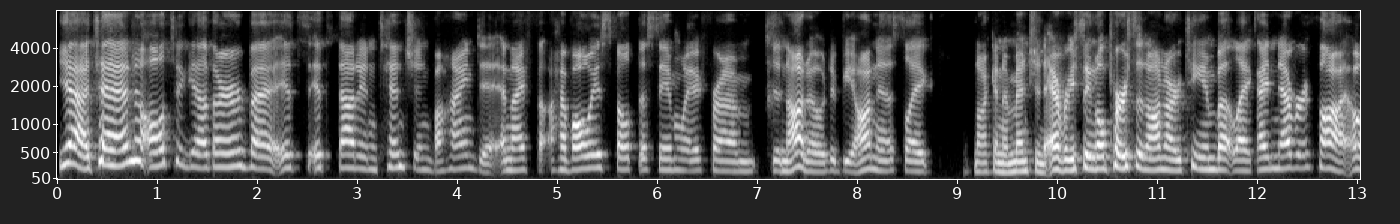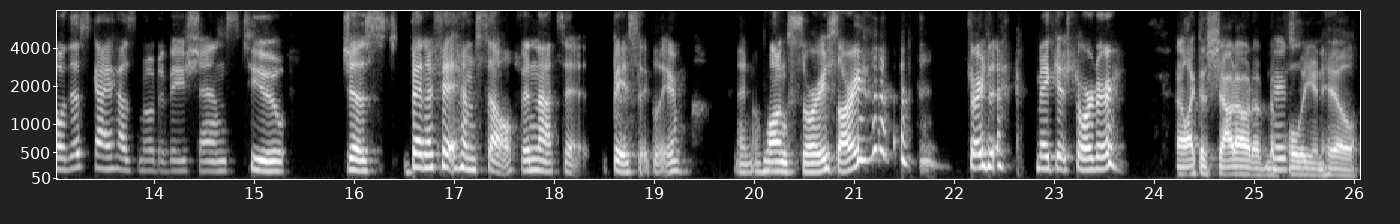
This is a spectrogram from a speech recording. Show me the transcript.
yeah, 10 altogether, but it's it's that intention behind it. And I f- have always felt the same way from Donato, to be honest. Like, not going to mention every single person on our team, but like, I never thought, oh, this guy has motivations to just benefit himself. And that's it, basically. and know, long story. Sorry. Trying to make it shorter. And I like the shout out of Napoleon Hill.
